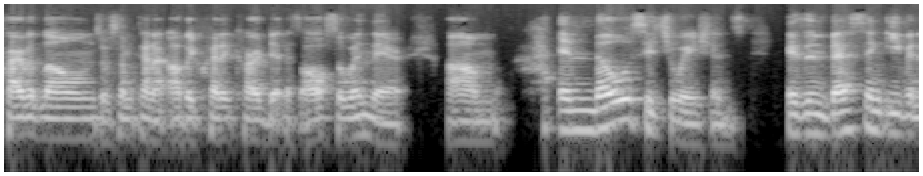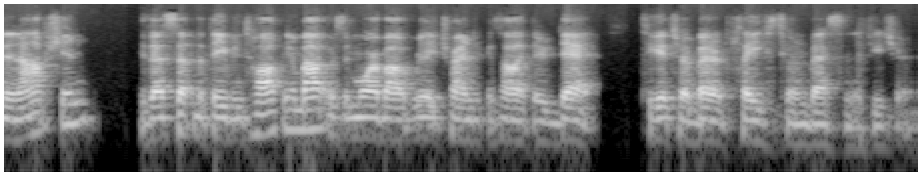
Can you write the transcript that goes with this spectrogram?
private loans or some kind of other credit card debt that's also in there. Um, in those situations, is investing even an option? Is that something that they've been talking about, or is it more about really trying to consolidate their debt to get to a better place to invest in the future?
